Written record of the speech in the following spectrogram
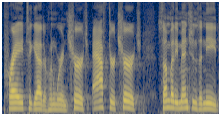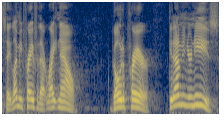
pray together. When we're in church, after church, somebody mentions a need, say, Let me pray for that right now. Go to prayer. Get down on your knees.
